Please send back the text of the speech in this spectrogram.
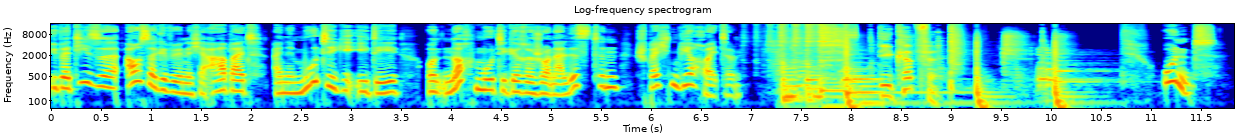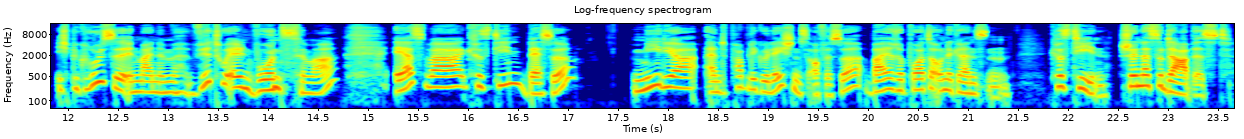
über diese außergewöhnliche Arbeit, eine mutige Idee und noch mutigere Journalisten sprechen wir heute. Die Köpfe. Und ich begrüße in meinem virtuellen Wohnzimmer erst war Christine Besse, Media and Public Relations Officer bei Reporter ohne Grenzen. Christine, schön, dass du da bist.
